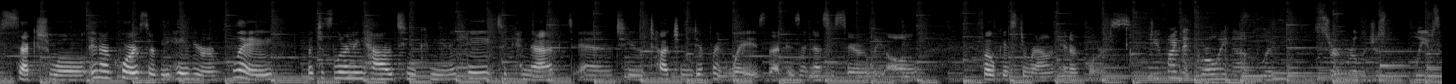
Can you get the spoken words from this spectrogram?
sexual intercourse or behavior or play, but just learning how to communicate, to connect, and to touch in different ways that isn't necessarily all focused around intercourse. Do you find that growing up with certain religious beliefs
